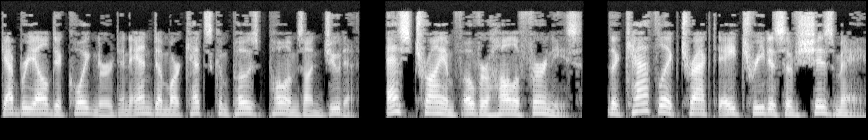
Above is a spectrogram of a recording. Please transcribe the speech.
Gabriel de Coignard, and Anne de Marquets composed poems on Judith. S triumph over Holofernes. The Catholic tract A Treatise of Schisme,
